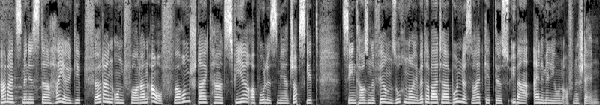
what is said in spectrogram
Arbeitsminister Heil gibt Fördern und Fordern auf. Warum steigt Hartz IV, obwohl es mehr Jobs gibt? Zehntausende Firmen suchen neue Mitarbeiter. Bundesweit gibt es über eine Million offene Stellen.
